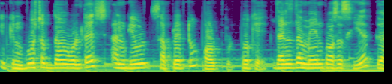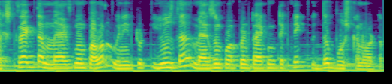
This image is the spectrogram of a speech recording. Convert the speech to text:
it can boost up the voltage and give supply to output. Okay. That is the main process here. To extract the maximum power we need to use the maximum power point tracking technique with the boost converter.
